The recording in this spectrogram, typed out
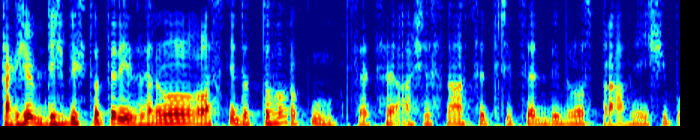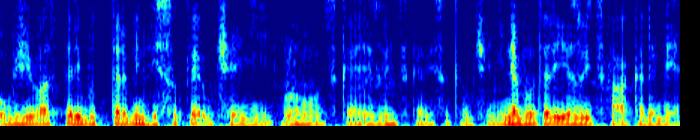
takže když bych to tedy zhrnul, vlastně do toho roku cca 1630 by bylo správnější používat tedy buď termín vysoké učení, olomoucké jezuitské vysoké učení, nebo tedy jezuitská akademie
